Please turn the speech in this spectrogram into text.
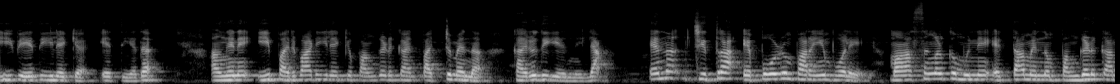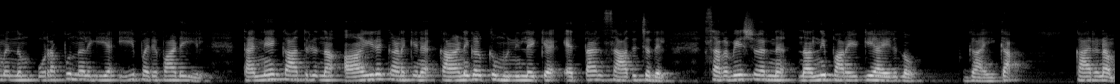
ഈ വേദിയിലേക്ക് എത്തിയത്. അങ്ങനെ ഈ പരിപാടിയിലേക്ക് പങ്കെടുക്കാൻ പറ്റുമെന്ന് കരുതിയിരുന്നില്ല. എന്നാൽ ചിത്ര എപ്പോഴും പറയും പോലെ മാസങ്ങൾക്ക് മുന്നേ എത്താമെന്നും പങ്കെടുക്കാമെന്നും ഉറപ്പു നൽകിയ ഈ പരിപാടിയിൽ തന്നെ കാത്തിരുന്ന ആയിരക്കണക്കിന് കാണികൾക്ക് മുന്നിലേക്ക് എത്താൻ സാധിച്ചതിൽ സർവേശ്വരന് നന്ദി പറയുകയായിരുന്നു ഗായിക. കാരണം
